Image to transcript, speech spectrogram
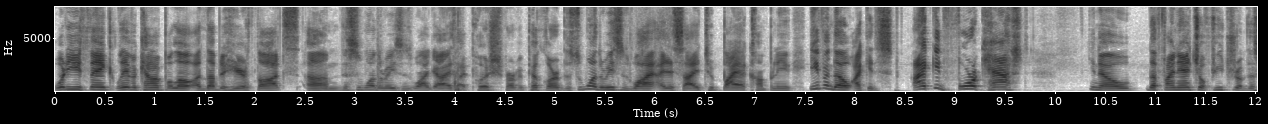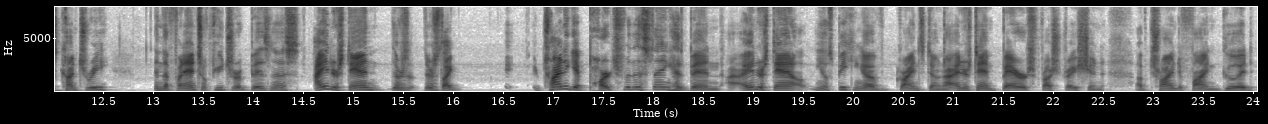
what do you think? Leave a comment below. I'd love to hear your thoughts. Um, this is one of the reasons why, guys, I push Perfect Pickler. This is one of the reasons why I decided to buy a company, even though I could I could forecast, you know, the financial future of this country and the financial future of business. I understand there's there's like trying to get parts for this thing has been I understand you know speaking of grindstone I understand Bear's frustration of trying to find good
